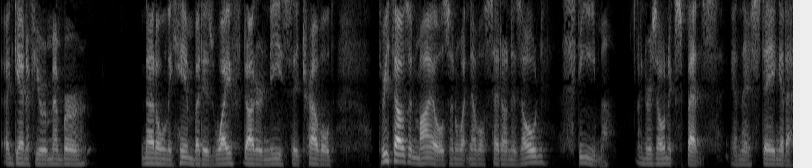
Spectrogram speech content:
again, if you remember, not only him, but his wife, daughter, niece, they traveled 3,000 miles on what Neville said on his own steam, under his own expense and they're staying at an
